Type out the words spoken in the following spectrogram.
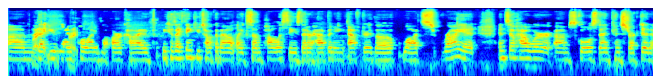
Um, right, that you then right. pull out of the archive because I think you talk about like some policies that are happening after the Watts riot, and so how were um, schools then constructed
